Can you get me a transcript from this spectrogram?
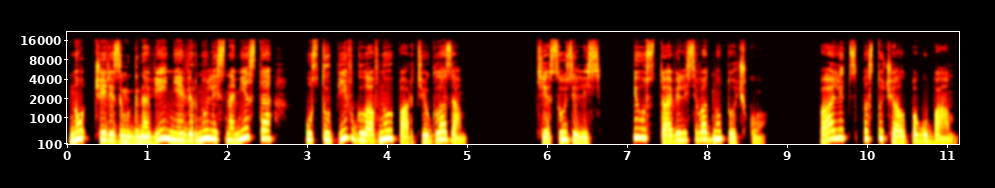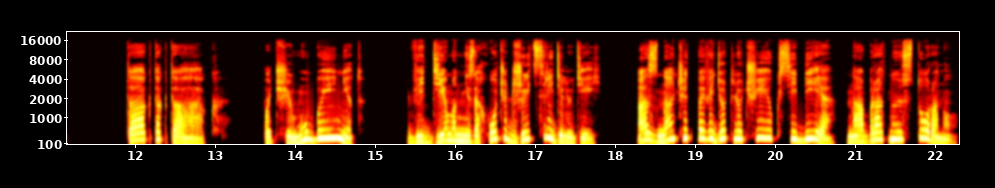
но через мгновение вернулись на место, уступив главную партию глазам. Те сузились и уставились в одну точку. Палец постучал по губам. «Так-так-так, почему бы и нет? Ведь демон не захочет жить среди людей а значит, поведет Лючию к себе, на обратную сторону.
